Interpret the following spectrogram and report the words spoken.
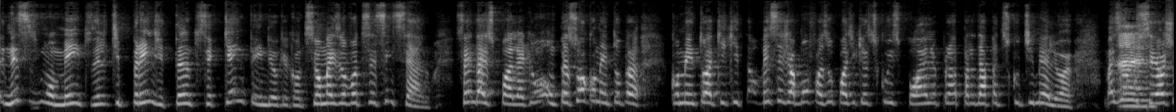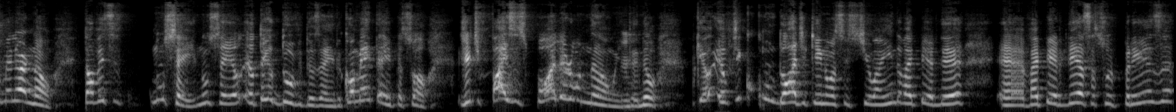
nesses momentos ele te prende tanto, você quer entender o que aconteceu, mas eu vou te ser sincero, sem dar spoiler, um pessoal comentou, pra, comentou aqui que talvez seja bom fazer o um podcast com spoiler para dar para discutir melhor. Mas eu não é. sei, eu acho melhor não. Talvez, não sei, não sei, eu, eu, tenho dúvidas ainda. Comenta aí, pessoal. A gente faz spoiler ou não, uhum. entendeu? Porque eu, eu fico com dó de quem não assistiu ainda, vai perder, é, vai perder essa surpresa,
